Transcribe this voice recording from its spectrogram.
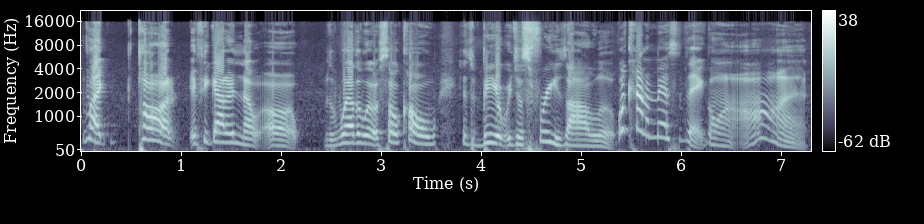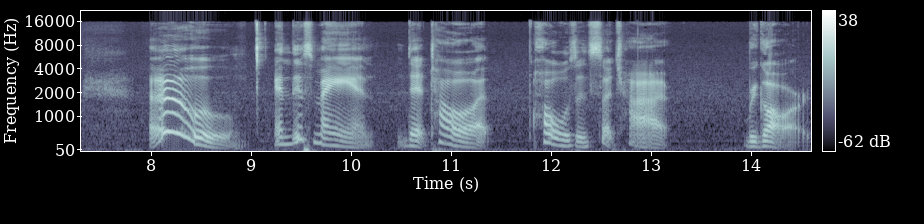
Like, Todd, if he got in the, uh, the weather where it was so cold, his beard would just freeze all up. What kind of mess is that going on? Oh, and this man that Todd holds in such high regard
